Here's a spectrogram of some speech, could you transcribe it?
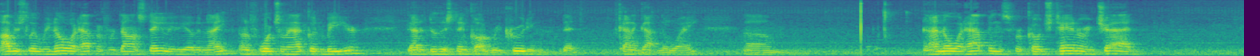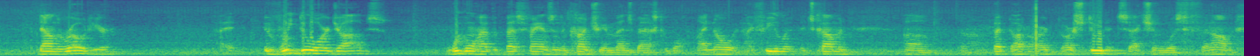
Obviously, we know what happened for Dawn Staley the other night. Unfortunately, I couldn't be here. Got to do this thing called recruiting that kind of got in the way. Um, and I know what happens for Coach Tanner and Chad down the road here. If we do our jobs, we're going to have the best fans in the country in men's basketball. I know it. I feel it. It's coming. Um, but our, our, our, student section was phenomenal.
